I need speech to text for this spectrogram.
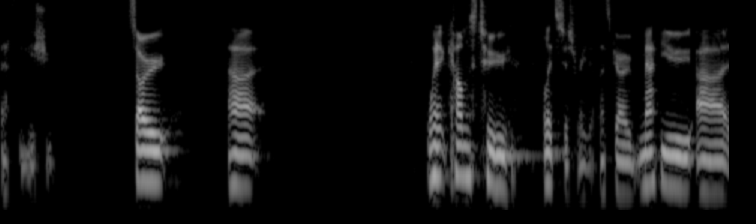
That's the issue. So, uh, when it comes to, let's just read it. Let's go Matthew uh,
